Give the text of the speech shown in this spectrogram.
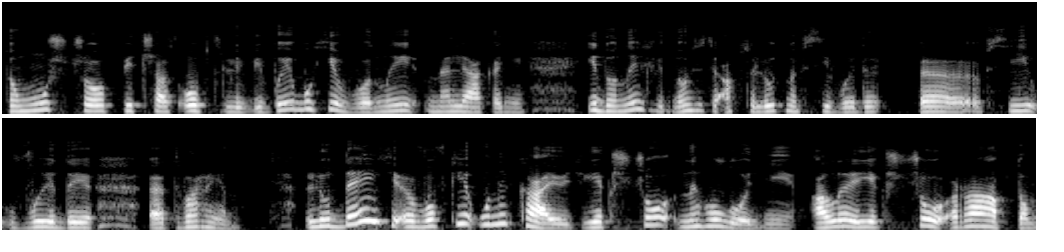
тому що під час обстрілів і вибухів вони налякані. І до них відносяться абсолютно всі види, е, всі види тварин. Людей е, вовки уникають, якщо не голодні, але якщо раптом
